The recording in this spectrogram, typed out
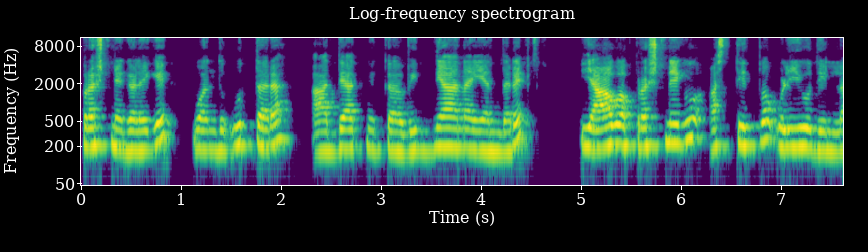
ಪ್ರಶ್ನೆಗಳಿಗೆ ಒಂದು ಉತ್ತರ. ಆಧ್ಯಾತ್ಮಿಕ ವಿಜ್ಞಾನ ಎಂದರೆ ಯಾವ ಪ್ರಶ್ನೆಗೂ ಅಸ್ತಿತ್ವ ಉಳಿಯುವುದಿಲ್ಲ.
